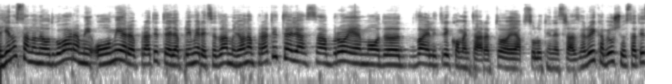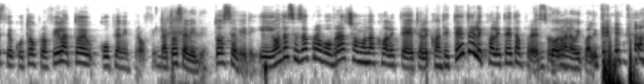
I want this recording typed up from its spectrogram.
Jednostavno ne odgovara mi omjer pratitelja, primjerice 2 milijuna pratitelja sa brojem od e, dva ili tri komentara. To je apsolutni nesrazmjer. Vi kad bi ušli u statistiku tog profila, to je kupljeni profil. Da, to se vidi. To se vidi. I onda se zapravo vraćamo na kvalitetu. Ili kvantiteta ili kvaliteta presudna? Kod mene uvijek kvaliteta.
